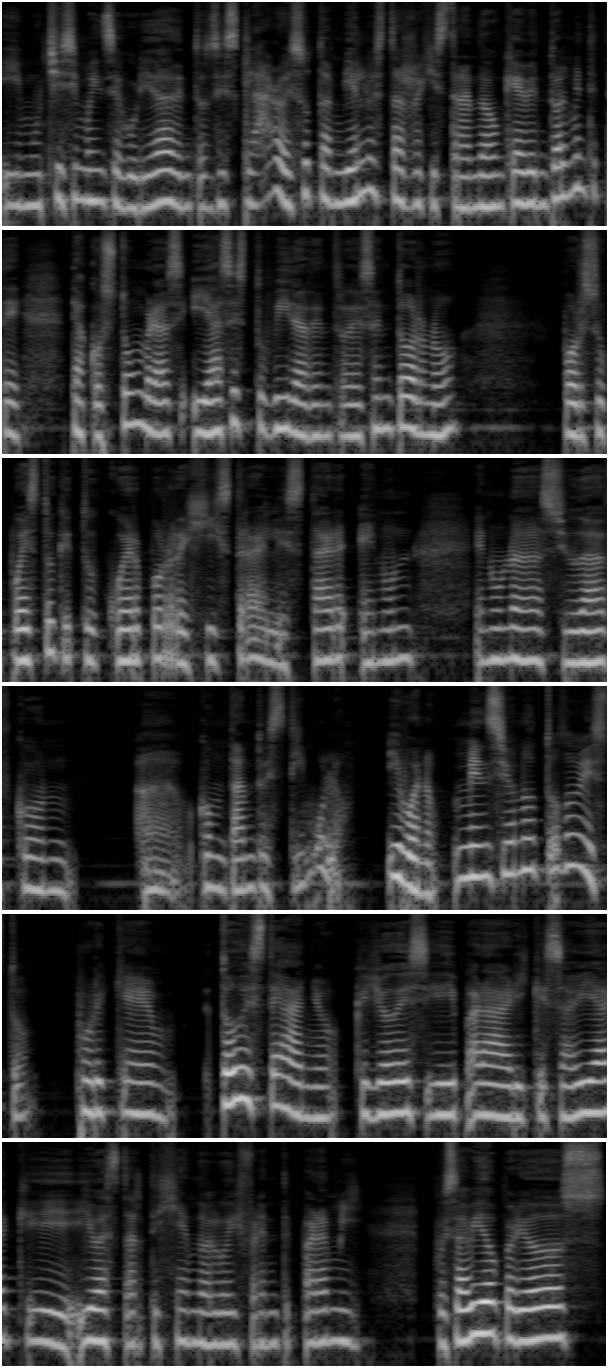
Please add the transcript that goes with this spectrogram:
y muchísima inseguridad. Entonces, claro, eso también lo estás registrando, aunque eventualmente te, te acostumbras y haces tu vida dentro de ese entorno. Por supuesto que tu cuerpo registra el estar en, un, en una ciudad con, ah, con tanto estímulo. Y bueno, menciono todo esto porque todo este año que yo decidí parar y que sabía que iba a estar tejiendo algo diferente para mí, pues ha habido periodos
